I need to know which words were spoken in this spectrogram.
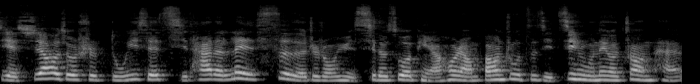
也需要就是读一些其他的类似的这种语气的作品，然后让帮助自己进入那个状态，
